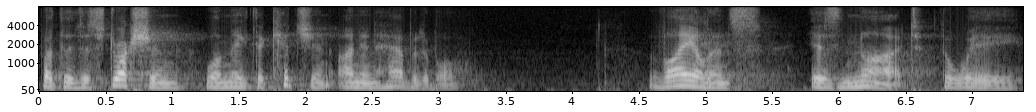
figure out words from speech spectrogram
but the destruction will make the kitchen uninhabitable. Violence is not the way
